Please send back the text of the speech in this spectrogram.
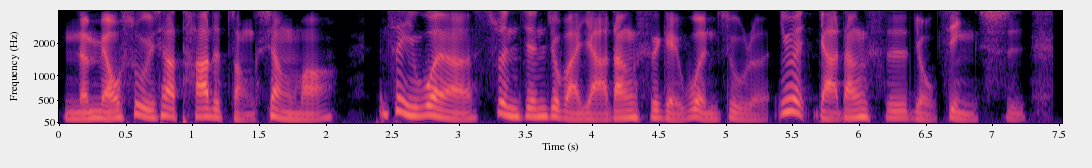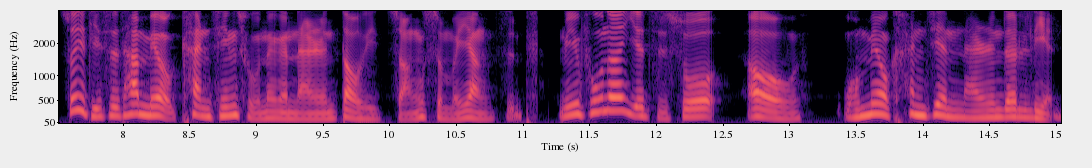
你能描述一下他的长相吗？这一问啊，瞬间就把亚当斯给问住了。因为亚当斯有近视，所以其实他没有看清楚那个男人到底长什么样子。女仆呢，也只说：“哦。”我没有看见男人的脸，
